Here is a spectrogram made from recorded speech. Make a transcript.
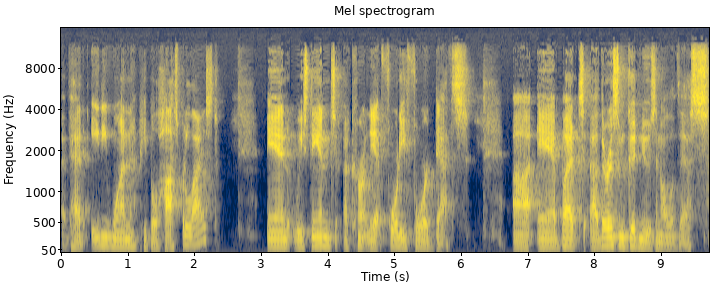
have had 81 people hospitalized, and we stand uh, currently at 44 deaths. Uh, and, but uh, there is some good news in all of this.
